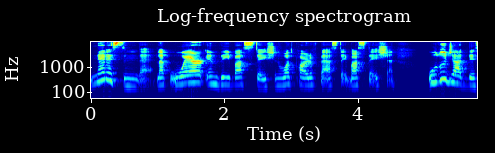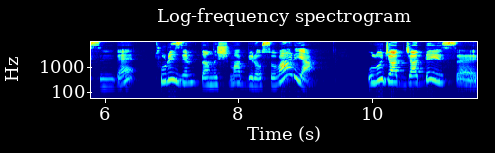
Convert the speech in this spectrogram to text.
neresinde? Like where in the bus station? What part of bus, bus station? Ulu Caddesi'nde turizm danışma bürosu var ya. Ulu Cad Cadde is uh,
